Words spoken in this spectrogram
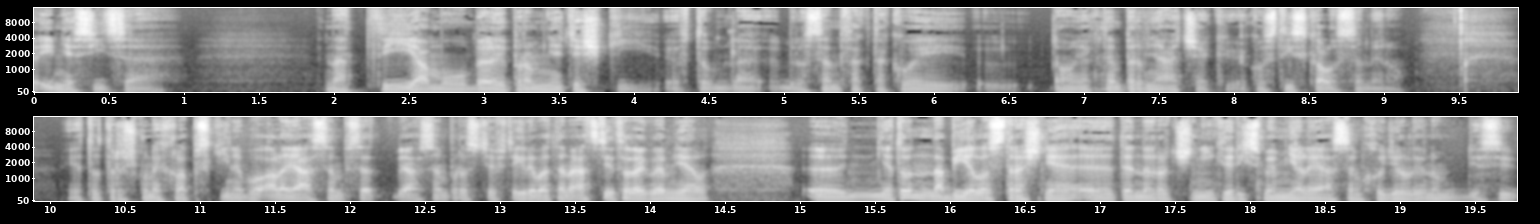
i měsíce, na té jamu byly pro mě těžký v tomhle. Byl jsem tak takový, no, jak ten prvňáček, jako stýskalo se mi, no je to trošku nechlapský, nebo, ale já jsem, se, já jsem prostě v těch 19 to takhle měl. E, mě to nabíjelo strašně, e, ten roční, který jsme měli, já jsem chodil jenom jestli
